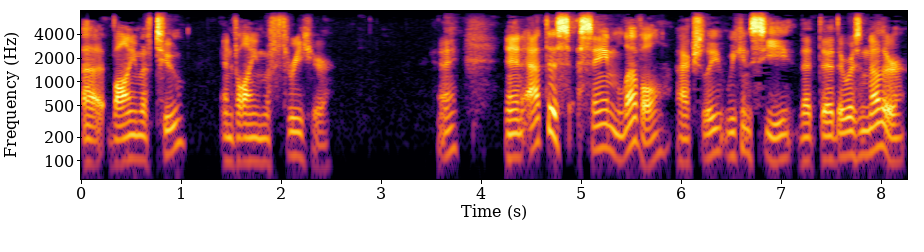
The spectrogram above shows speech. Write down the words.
uh, volume of two and volume of three here. Okay, and at this same level, actually, we can see that the, there was another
